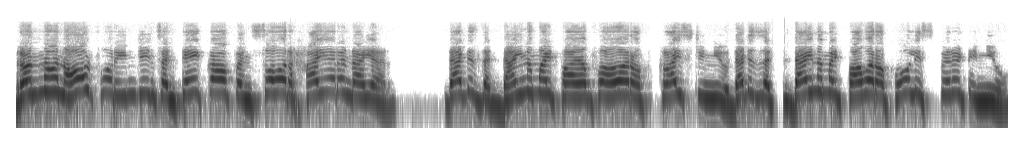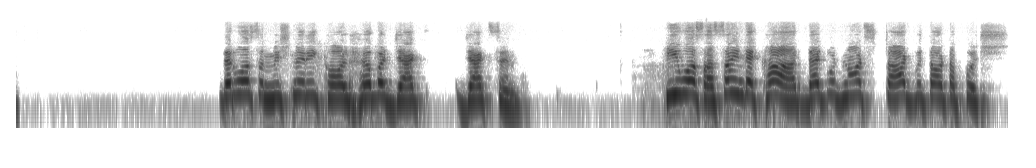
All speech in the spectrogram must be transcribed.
Run on all four engines and take off and soar higher and higher. That is the dynamite power of Christ in you. That is the dynamite power of Holy Spirit in you. There was a missionary called Herbert Jack- Jackson. He was assigned a car that would not start without a push.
